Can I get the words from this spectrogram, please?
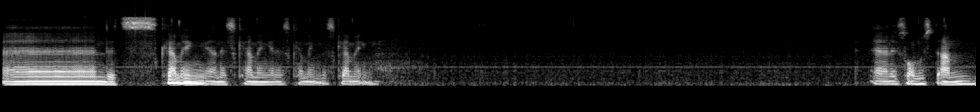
And it's coming and it's coming and it's coming and it's coming. And it's almost done.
